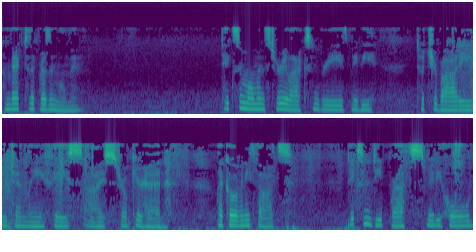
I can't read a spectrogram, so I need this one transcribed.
Come back to the present moment. Take some moments to relax and breathe. Maybe touch your body gently, face, eyes, stroke your head. Let go of any thoughts. Take some deep breaths. Maybe hold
